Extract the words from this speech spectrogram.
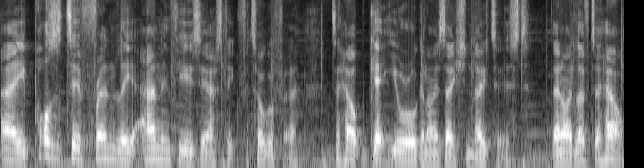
a positive, friendly and enthusiastic photographer to help get your organisation noticed, then I'd love to help.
